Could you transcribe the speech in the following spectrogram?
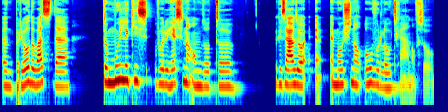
een periode was dat te moeilijk is voor je hersenen om zo te... Je zou zo e- emotional overload gaan of zo.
